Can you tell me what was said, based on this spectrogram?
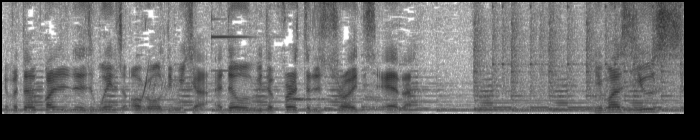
If Adel Cardenas wins over Ultimecia, Adel will be the first to destroy this era. You must use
